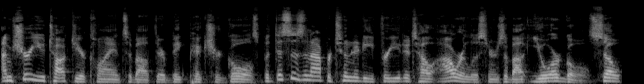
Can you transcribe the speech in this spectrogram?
I'm sure you talk to your clients about their big picture goals, but this is an opportunity for you to tell our listeners about your goals. So,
